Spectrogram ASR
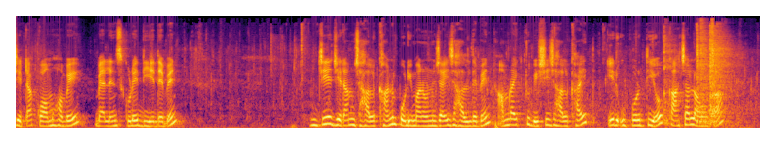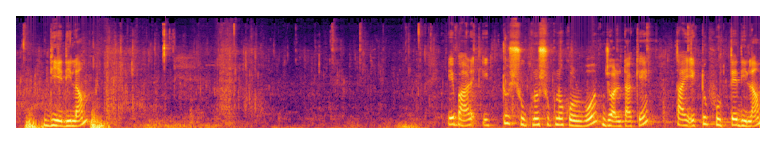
যেটা কম হবে ব্যালেন্স করে দিয়ে দেবেন। যে যেরাম ঝাল খান পরিমাণ অনুযায়ী ঝাল দেবেন, আমরা একটু বেশি ঝাল খাই। এর উপর দিয়েও কাঁচা লঙ্কা দিয়ে দিলাম। এবার একটু শুকনো শুকনো করব জলটাকে, তাই একটু ফুটতে দিলাম।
